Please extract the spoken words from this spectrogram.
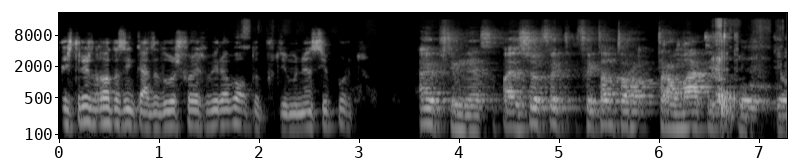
tens três derrotas em casa, duas foi reviravolta, Portimonense e Porto. Ah, eu Portimonense. Pá, esse jogo foi, foi tão traumático que eu. Que eu,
